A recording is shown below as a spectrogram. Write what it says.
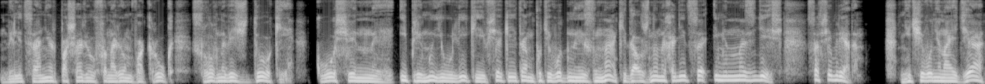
Милиционер пошарил фонарем вокруг, словно вещдоки, косвенные и прямые улики и всякие там путеводные знаки должны находиться именно здесь, совсем рядом. Ничего не найдя,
